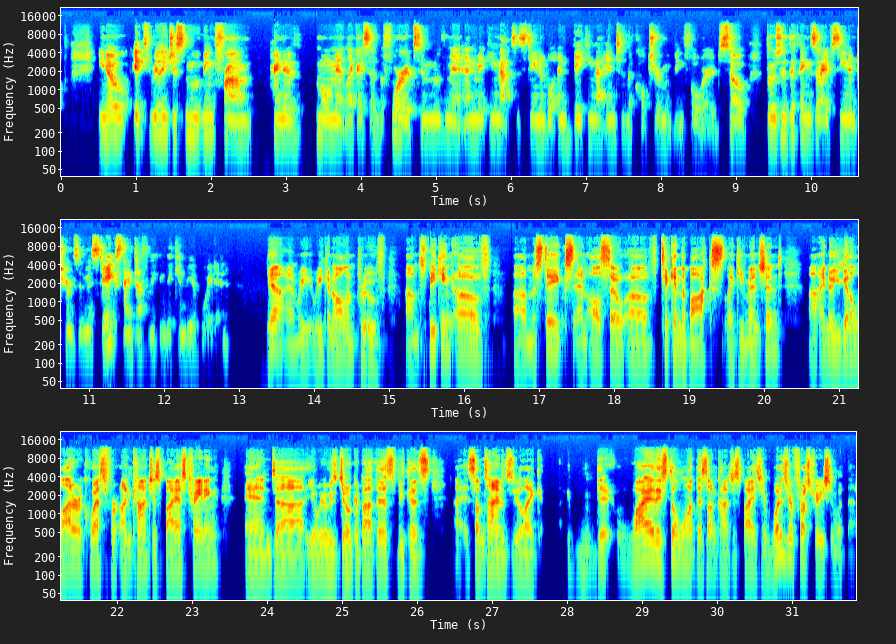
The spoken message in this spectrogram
You know it's really just moving from kind of moment, like I said before, to movement and making that sustainable and baking that into the culture moving forward. So those are the things that I've seen in terms of mistakes, and I definitely think they can be avoided. Yeah, and we we can all improve. Um, speaking of uh, mistakes and also of ticking the box, like you mentioned, uh, I know you get a lot of requests for unconscious bias training, and uh, you know we always joke about this because uh, sometimes you're like, why do they still want this unconscious bias? What is your frustration with that?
